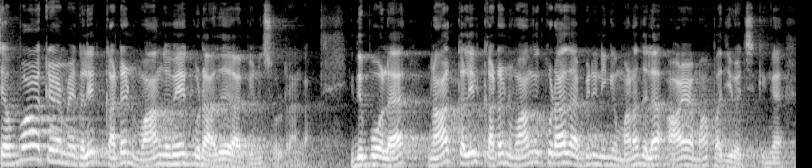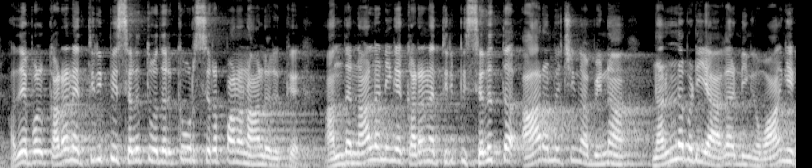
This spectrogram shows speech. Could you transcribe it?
செவ்வாய்க்கிழமைகளில் கடன் வாங்கவே கூடாது அப்படின்னு சொல்கிறாங்க இதுபோல் நாட்களில் கடன் வாங்கக்கூடாது அப்படின்னு நீங்கள் மனதில் ஆழமாக பதிவு வச்சுக்கோங்க. அதே போல் கடனை திருப்பி செலுத்துவதற்கு ஒரு சிறப்பான நாள் இருக்குது அந்த நாளில் நீங்கள் கடனை திருப்பி செலுத்த ஆரம்பிச்சிங்க அப்படின்னா நல்லபடியாக நீங்கள் வாங்கிய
